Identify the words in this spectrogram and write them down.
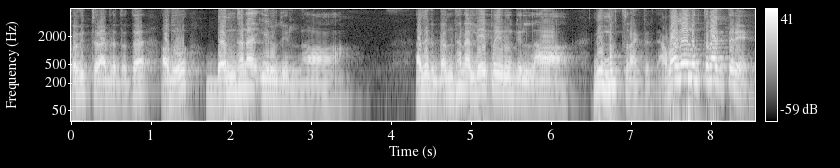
ಪವಿತ್ರ ಆಗಿಬಿಡ್ತದೆ ಅದು ಬಂಧನ ಇರುವುದಿಲ್ಲ. ಅದಕ್ಕೆ ಬಂಧನ ಲೇಪ ಇರುವುದಿಲ್ಲ. ನೀವು ಮುಕ್ತರಾಗ್ತಿರ್ತೀರಿ. ಅವಾಗೇ ಮುಕ್ತರಾಗ್ತೀರಿ.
